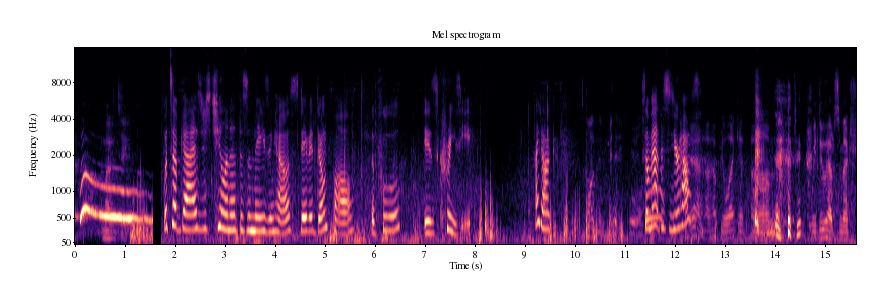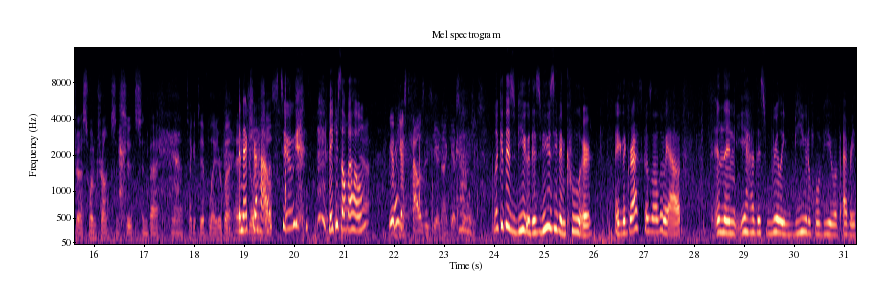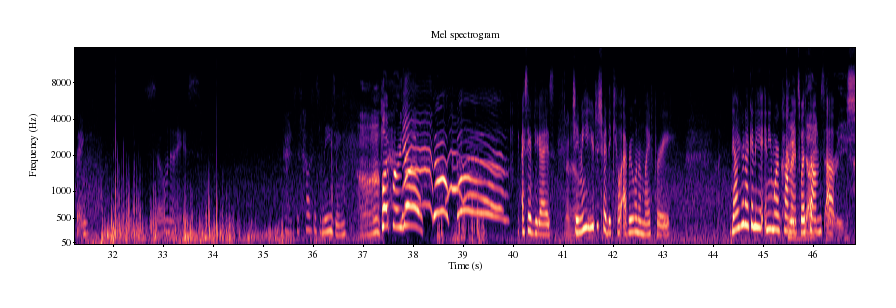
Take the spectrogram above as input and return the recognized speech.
I'm about to Woo! What's up, guys? Just chilling at this amazing house. David, don't fall. The pool is crazy. Hi, dog. It's called an infinity pool. So, Matt, this is your house? Yeah, I hope you like it. Um, we do have some extra swim trunks and suits in back if you want to take a dip later. But hey, An extra house, too. Make yourself at home. Yeah. We have Great. guest houses here, not guest Gosh. rooms. Look at this view. This view is even cooler. Like, the grass goes all the way out. And then you have this really beautiful view of everything. So nice. Guys, this house is amazing. Library, no! I saved you guys. Jimmy, you just tried to kill everyone in LifeBurry. Now you're not going to get any more comments Good with night, thumbs up.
